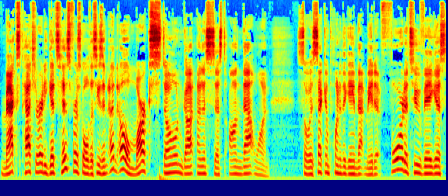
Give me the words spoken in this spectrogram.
Max Pacioretty gets his first goal of the season, and oh, Mark Stone got an assist on that one. So his second point of the game that made it four to two Vegas.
